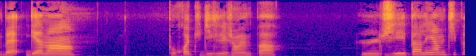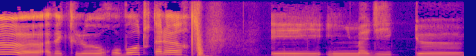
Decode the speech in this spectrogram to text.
Ben, gamin, pourquoi tu dis que les gens m'aiment pas? J'ai parlé un petit peu avec le robot tout à l'heure et il m'a dit que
